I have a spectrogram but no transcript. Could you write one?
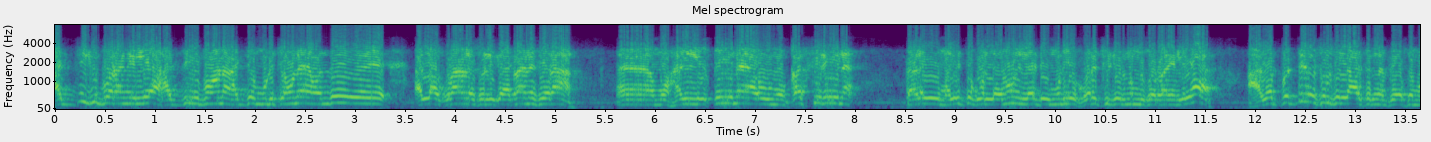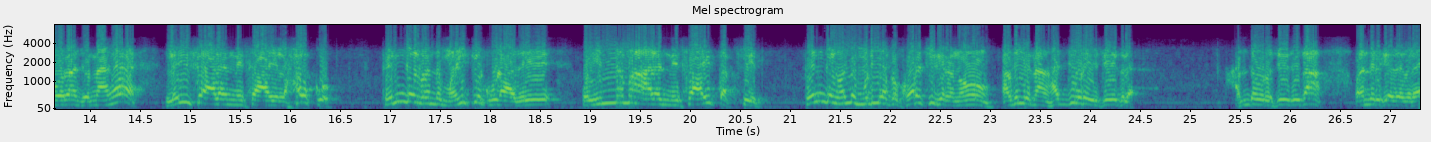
ஹஜ்ஜிக்கு போறாங்க இல்லையா? ஹஜ்ஜிக்கு போன ஹஜ்ஜை முடிச்சவனே வந்து அல்லாஹ் குரான்ல சொல்லி காட்டுறான் என்ன செய்யறான்? முஹல்லிகீன அவ் தலையை மலித்துக் கொள்ளணும் இல்லாட்டி முடிய குறைச்சிக்கணும்னு சொல்றாங்க இல்லையா? அதை பற்றி ரசூல் ஸல்லல்லாஹு பேசும்போது தான் சொன்னாங்க லைஸ அலன் நிசாயில் ஹல்கு. பெண்கள் வந்து மலிக்க கூடாது. இன்னமா அலன் நிசாய் தக்சீர் பெண்கள் வந்து முடிய அப்ப குறைச்சிக்கிறணும் அப்படின்னு நான் ஹஜ்ஜுடைய விஷயத்துல அந்த ஒரு செய்தி தான் வந்திருக்கே தவிர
